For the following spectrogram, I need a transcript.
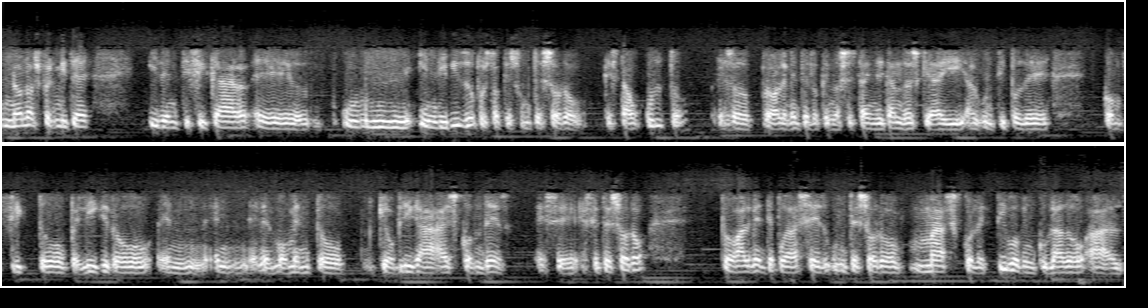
no nos permite identificar un individuo, puesto que es un tesoro que está oculto. Eso probablemente lo que nos está indicando es que hay algún tipo de conflicto o peligro en, en el momento que obliga a esconder ese, ese tesoro probablemente pueda ser un tesoro más colectivo vinculado al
